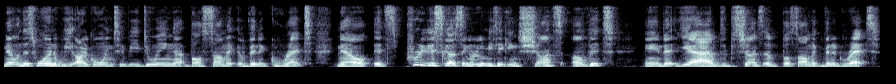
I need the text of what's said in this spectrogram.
Now, in this one, we are going to be doing balsamic vinaigrette. Now, it's pretty disgusting. We're to be taking shots of it. And uh, yeah, shots of balsamic vinaigrette.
